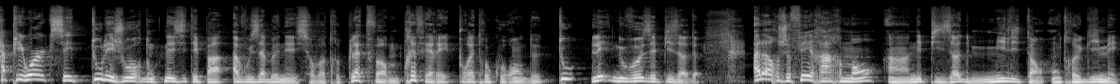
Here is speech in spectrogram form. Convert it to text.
Happy Work, c'est tous les jours, donc n'hésitez pas à vous abonner sur votre plateforme préférée pour être au courant de tous les nouveaux épisodes. Alors, je fais rarement un épisode militant, entre guillemets.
